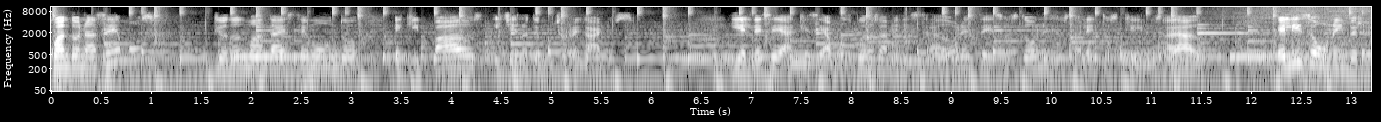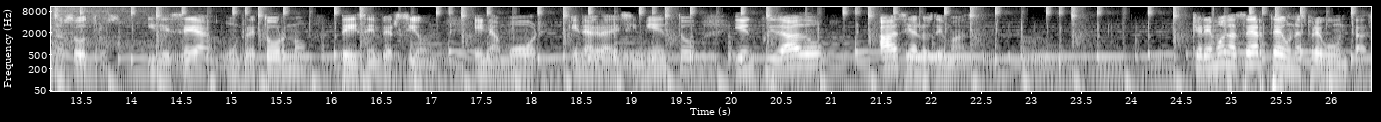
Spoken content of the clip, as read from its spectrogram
Cuando nacemos, Dios nos manda a este mundo equipados y llenos de muchos regalos. Y Él desea que seamos buenos administradores de esos dones y esos talentos que Él nos ha dado. Él hizo una inversión en nosotros y desea un retorno de esa inversión en amor, en agradecimiento y en cuidado hacia los demás. Queremos hacerte unas preguntas.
